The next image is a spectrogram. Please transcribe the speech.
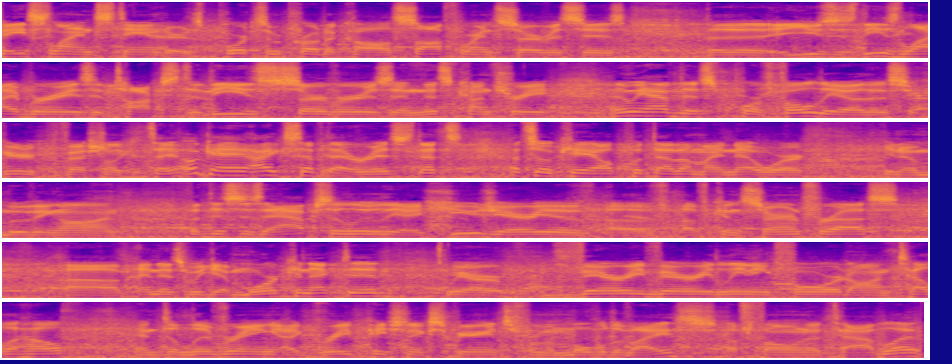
baseline standards, ports and protocols, software and services. The, it uses these libraries. It talks to these servers in this country, and then we have this portfolio that a security professional can say, okay, I accept yeah. that risk. That's that's okay. I'll put that on my network. You know, moving on. But this is absolutely a huge area of, of, yeah. of concern for us. Uh, and as we get more connected, we are very, very leaning forward on telehealth and delivering a great patient experience from a mobile device, a phone, a tablet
